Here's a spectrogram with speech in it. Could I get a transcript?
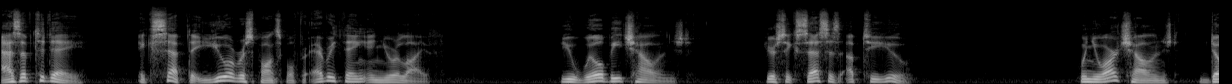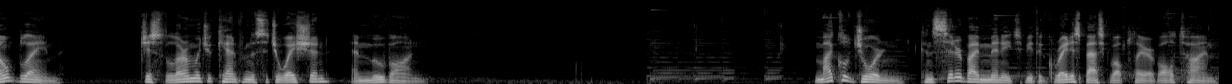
As of today, accept that you are responsible for everything in your life. You will be challenged. Your success is up to you. When you are challenged, don't blame. Just learn what you can from the situation and move on. Michael Jordan, considered by many to be the greatest basketball player of all time,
